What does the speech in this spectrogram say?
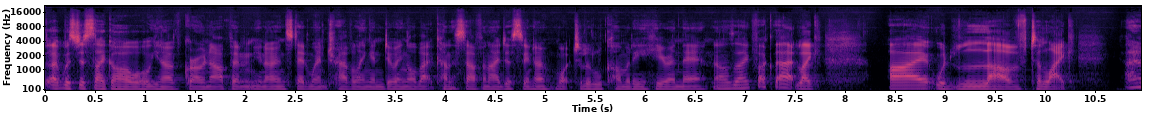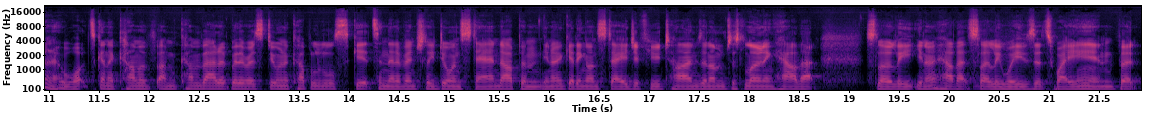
it was just like, oh, well, you know, I've grown up and, you know, instead went traveling and doing all that kind of stuff. And I just, you know, watch a little comedy here and there. And I was like, fuck that. Like, I would love to, like, I don't know what's going to come of, um, come about it. Whether it's doing a couple of little skits and then eventually doing stand up and you know getting on stage a few times, and I'm just learning how that slowly, you know, how that slowly weaves its way in. But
